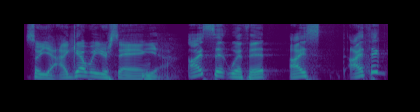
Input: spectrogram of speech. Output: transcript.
So yeah, I get what you're saying. Yeah. I sit with it. I I think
